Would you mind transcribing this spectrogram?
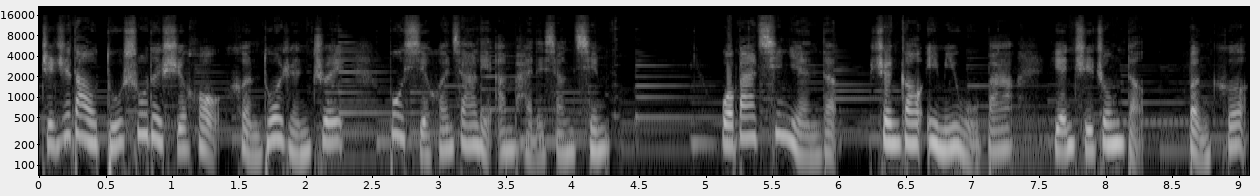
只知道读书的时候很多人追，不喜欢家里安排的相亲。我八七年的，身高一米五八，颜值中等，本科，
